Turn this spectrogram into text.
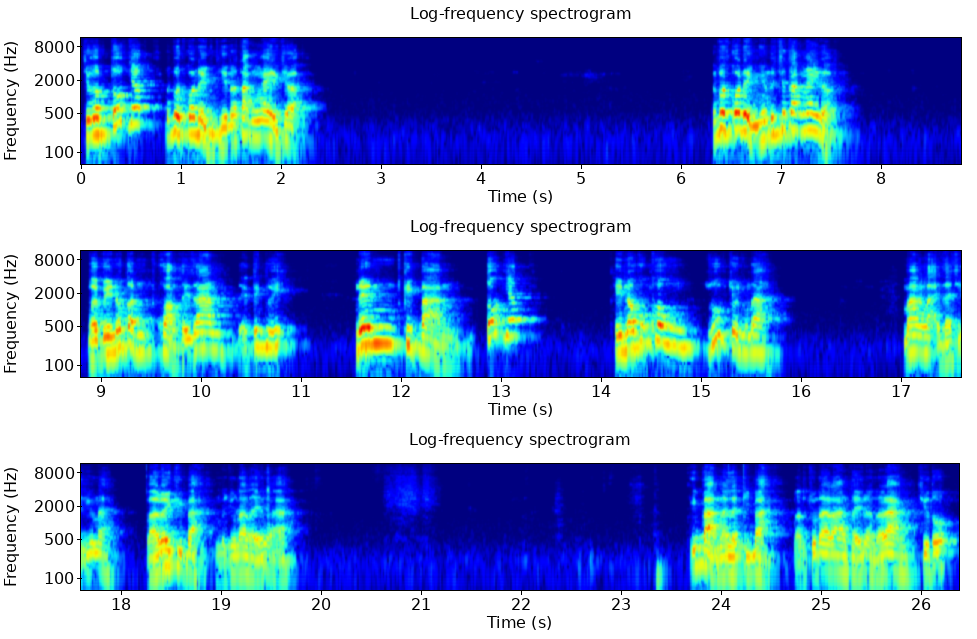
Trường hợp tốt nhất, nó vượt qua đỉnh thì nó tăng ngay được chưa? Nó vượt qua đỉnh nhưng nó chưa tăng ngay được. Bởi vì nó cần khoảng thời gian để tích lũy. Nên kịch bản tốt nhất thì nó cũng không giúp cho chúng ta mang lại giá trị chúng ta và đây kịch bản mà chúng ta thấy là kịch bản này là kịch bản mà chúng ta đang thấy là nó đang chưa tốt.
